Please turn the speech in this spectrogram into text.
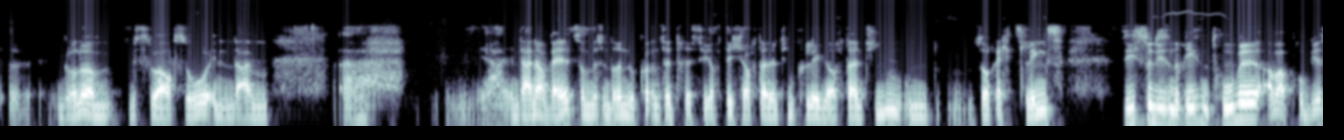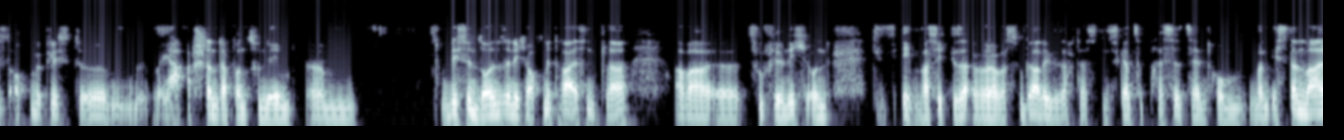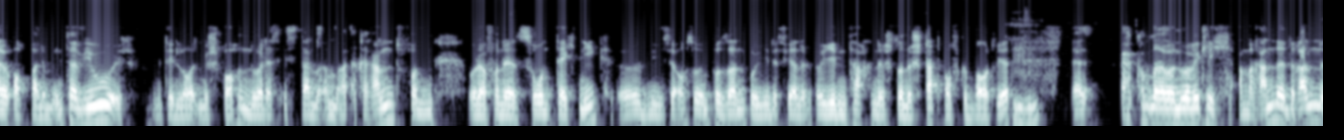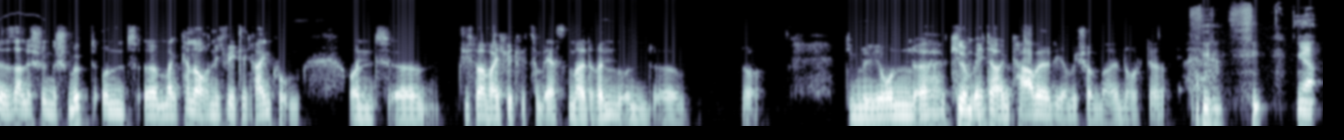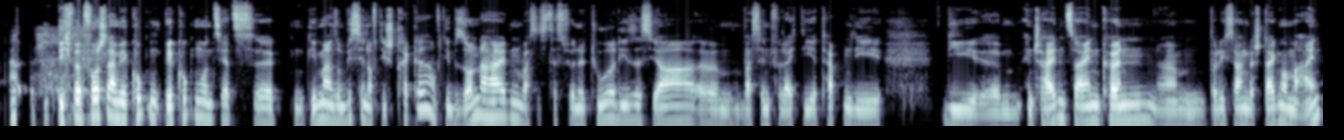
äh, im Grunde genommen bist du auch so in deinem äh, ja, in deiner Welt so ein bisschen drin, du konzentrierst dich auf dich, auf deine Teamkollegen, auf dein Team und so rechts, links siehst du diesen riesen Trubel, aber probierst auch möglichst ähm, ja, Abstand davon zu nehmen. Ähm, ein bisschen sollen sie nicht auch mitreißen, klar, aber äh, zu viel nicht. Und dies, eben, was ich gesagt oder was du gerade gesagt hast, dieses ganze Pressezentrum, man ist dann mal auch bei einem Interview, ich mit den Leuten gesprochen, nur das ist dann am Rand von oder von der Zone Technik, äh, die ist ja auch so imposant, wo jedes Jahr jeden Tag eine, so eine Stadt aufgebaut wird. Mhm. Da kommt man aber nur wirklich am Rande dran, ist alles schön geschmückt und äh, man kann auch nicht wirklich reingucken. Und äh, diesmal war ich wirklich zum ersten Mal drin und äh, die Millionen äh, Kilometer an Kabel, die haben mich schon beeindruckt. Ja, ja. ich würde vorschlagen, wir gucken, wir gucken uns jetzt, äh, gehen mal so ein bisschen auf die Strecke, auf die Besonderheiten. Was ist das für eine Tour dieses Jahr? Ähm, was sind vielleicht die Etappen, die, die ähm, entscheidend sein können? Ähm, würde ich sagen, da steigen wir mal ein.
